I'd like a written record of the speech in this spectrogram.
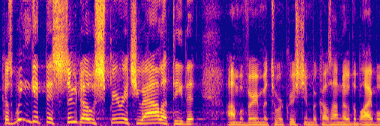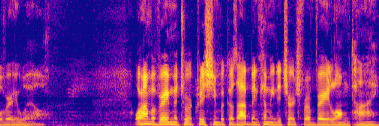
because we can get this pseudo spirituality that I'm a very mature Christian because I know the Bible very well or I'm a very mature Christian because I've been coming to church for a very long time.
